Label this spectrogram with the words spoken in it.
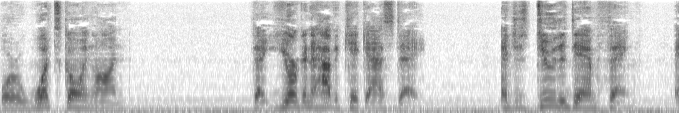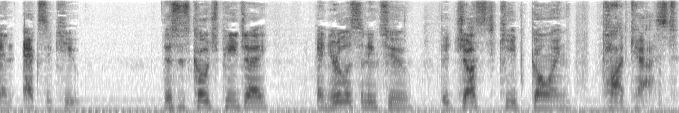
or what's going on that you're going to have a kick ass day. And just do the damn thing and execute. This is Coach PJ, and you're listening to the Just Keep Going podcast.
